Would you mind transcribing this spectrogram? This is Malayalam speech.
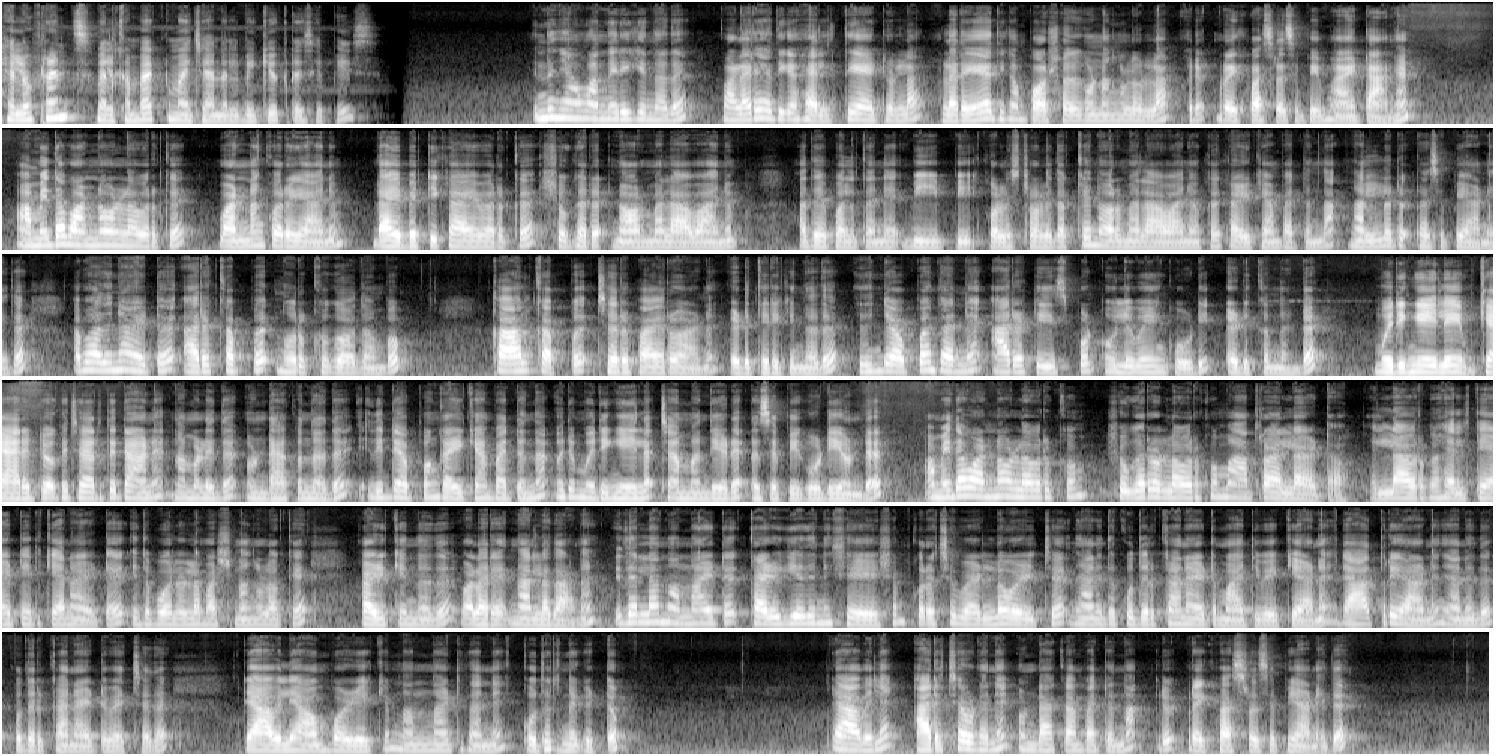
Hello friends welcome back to my channel be quick recipes ഇന്ന് ഞാൻ വന്നിരിക്കുന്നത് വളരെയധികം ഹെൽത്തി ആയിട്ടുള്ള വളരെയധികം പോഷക ഗുണങ്ങളുള്ള ഒരു ബ്രേക്ക്ഫാസ്റ്റ് റെസിപ്പിയുമായിട്ടാണ് അമിത വണ്ണമുള്ളവർക്ക് വണ്ണം കുറയാനും ഡയബറ്റിക് ആയവർക്ക് ഷുഗർ നോർമൽ ആവാനും അതേപോലെ തന്നെ ബി പി കൊളസ്ട്രോൾ ഇതൊക്കെ നോർമൽ ആവാനും ഒക്കെ കഴിക്കാൻ പറ്റുന്ന നല്ലൊരു റെസിപ്പിയാണിത് അപ്പോൾ അതിനായിട്ട് അര കപ്പ് നുറുക്ക് ഗോതമ്പും കാൽ കപ്പ് ചെറുപയറുമാണ് എടുത്തിരിക്കുന്നത്. ഇതിന്റെ ഒപ്പം തന്നെ അര ടീസ്പൂൺ ഉലുവയും കൂടി എടുക്കുന്നുണ്ട്. മുരിങ്ങയിലയും ക്യാരറ്റും ഒക്കെ ചേർത്തിട്ടാണ് നമ്മളിത് ഉണ്ടാക്കുന്നത്. ഇതിന്റെ ഒപ്പം കഴിക്കാൻ പറ്റുന്ന ഒരു മുരിങ്ങയില ചമ്മന്തിയുടെ റെസിപ്പി കൂടിയുണ്ട്. അമിത വണ്ണമുള്ളവർക്കും ഷുഗർ ഉള്ളവർക്കും മാത്രമല്ല കേട്ടോ എല്ലാവർക്കും ഹെൽത്തി ആയിട്ടിരിക്കാനായിട്ട് ഇതുപോലുള്ള ഭക്ഷണങ്ങളൊക്കെ കഴിക്കുന്നത് വളരെ നല്ലതാണ്. ഇതെല്ലാം നന്നായിട്ട് കഴുകിയതിന് ശേഷം കുറച്ച് വെള്ളം ഒഴിച്ച് ഞാനിത് കുതിർക്കാനായിട്ട് മാറ്റി വയ്ക്കുകയാണ് രാത്രിയാണ് ഞാനിത് കുതിർക്കാനായിട്ട് വെച്ചത്. രാവിലെ ആകുമ്പോഴേക്കും നന്നായിട്ട് തന്നെ കുതിർന്ന് കിട്ടും. രാവിലെ അരച്ച ഉടനെ ഉണ്ടാക്കാൻ പറ്റുന്ന ഒരു ബ്രേക്ക്ഫാസ്റ്റ് റെസിപ്പിയാണിത്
